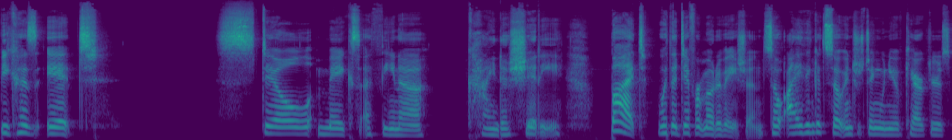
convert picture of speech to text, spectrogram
because it still makes Athena kind of shitty, but with a different motivation. So I think it's so interesting when you have characters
